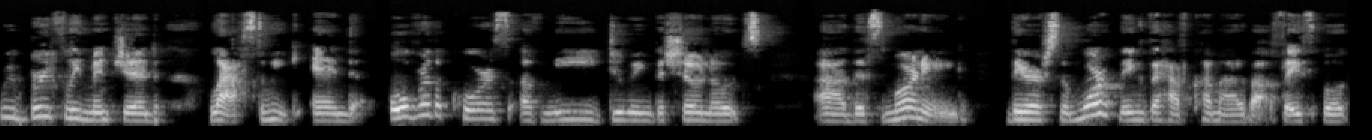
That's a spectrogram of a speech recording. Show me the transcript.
we briefly mentioned last week. And over the course of me doing the show notes uh, this morning, there are some more things that have come out about Facebook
